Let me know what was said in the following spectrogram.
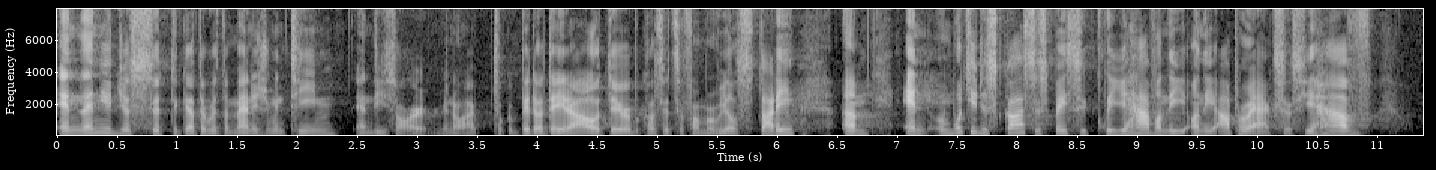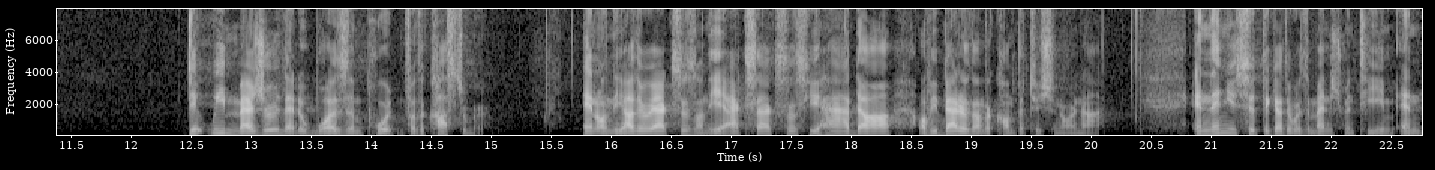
And then you just sit together with the management team, and these are, you know, I took a bit of data out there because it's from a real study. Um, and, and what you discuss is basically you have on the, on the upper axis, you have, did we measure that it was important for the customer? And on the other axis, on the x-axis, you had, uh, are we better than the competition or not? And then you sit together with the management team and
